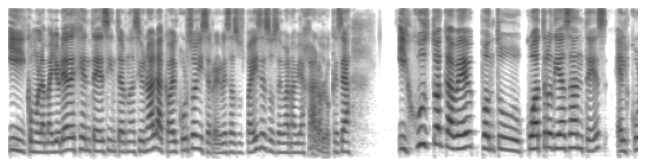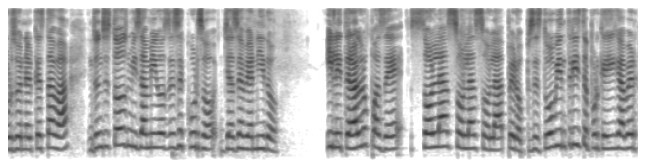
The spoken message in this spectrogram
y como la mayoría de gente es internacional, acaba el curso y se regresa a sus países o se van a viajar o lo que sea. Y justo acabé, pon tú, cuatro días antes, el curso en el que estaba, entonces todos mis amigos de ese curso ya se habían ido. Y literal lo pasé sola, sola, sola, pero pues estuvo bien triste porque dije, a ver,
